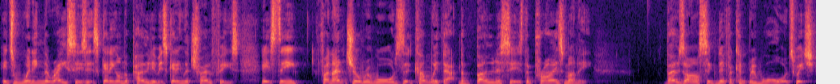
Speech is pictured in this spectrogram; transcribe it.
It's winning the races, it's getting on the podium, it's getting the trophies, it's the financial rewards that come with that, the bonuses, the prize money. Those are significant rewards which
